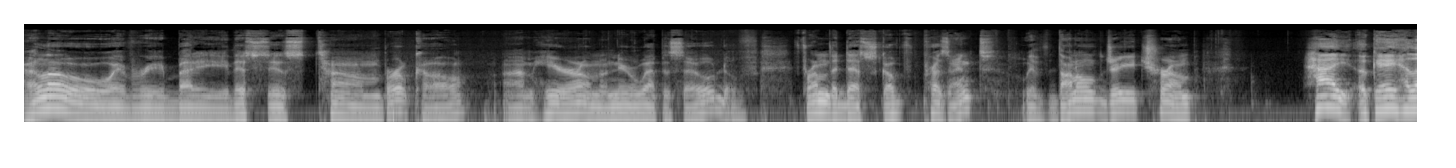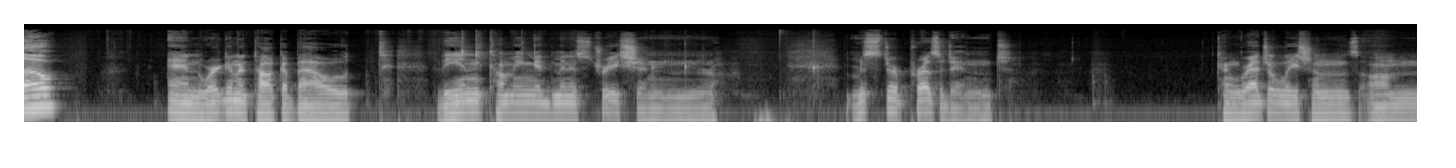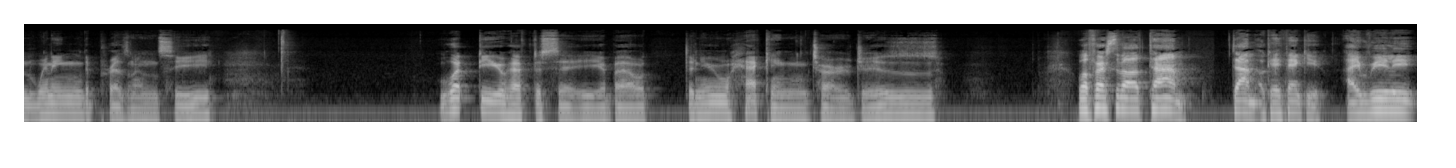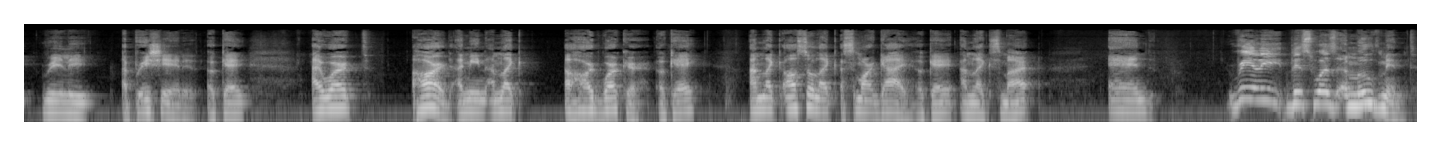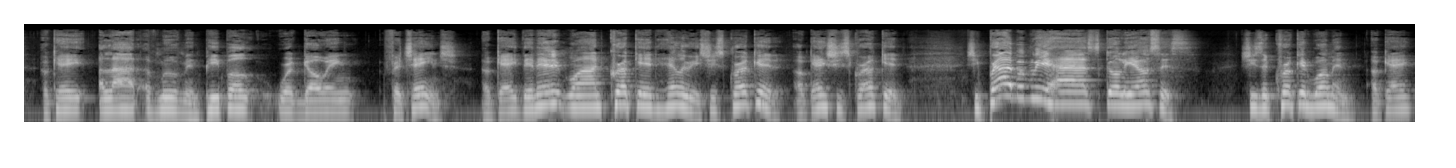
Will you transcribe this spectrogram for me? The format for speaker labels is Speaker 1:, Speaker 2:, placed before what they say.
Speaker 1: Hello, everybody. This is Tom Brokaw. I'm here on a new episode of From the Desk of President with Donald J. Trump.
Speaker 2: Hi, okay, hello?
Speaker 1: And we're going to talk about the incoming administration. Mr. President, congratulations on winning the presidency. What do you have to say about the new hacking charges?
Speaker 2: Well, first of all, Tom, Tom, okay, thank you. I really, really appreciate it, okay? I worked hard. I mean, I'm like a hard worker, okay? I'm like also like a smart guy, okay? I'm like smart. And really, this was a movement, okay? A lot of movement. People were going for change, Okay, they didn't want crooked Hillary. She's crooked. Okay, she's crooked. She probably has scoliosis. She's a crooked woman. Okay,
